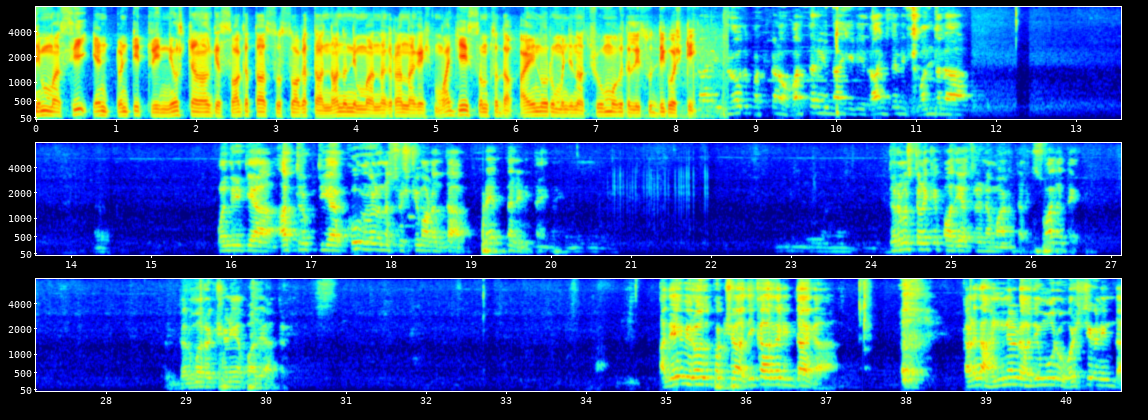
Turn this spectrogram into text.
ನಿಮ್ಮ C N twenty three news ಚಾನಲ್ಗೆ ಸ್ವಾಗತ, ಸುಸ್ವಾಗತ. ನಾನು ನಿಮ್ಮ ನಗರ ನಾಗೇಶ್. ಮಾಜಿ ಸಂಸದ ಐನೂರು ಮಂಜುನಾಥ್ ಶಿವಮೊಗ್ಗದಲ್ಲಿ ಸುದ್ದಿಗೋಷ್ಠಿ. ವಿರೋಧ ಪಕ್ಷಗಳ ವರ್ತನೆಯಿಂದಾಗಿ ಇಡೀ ರಾಜ್ಯದಲ್ಲಿ ಗೊಂದಲ. ಒಂದು ರೀತಿಯ ಅತೃಪ್ತಿಯ ಕೂಗುಗಳನ್ನು ಸೃಷ್ಟಿ ಮಾಡುವಂತ ಪ್ರಯತ್ನ ನಡೀತಾ ಇದೆ. ಧರ್ಮಸ್ಥಳಕ್ಕೆ ಪಾದಯಾತ್ರೆಯನ್ನ ಮಾಡುತ್ತಾರೆ. ಸ್ವಾಗತ ಇದೆ. ಧರ್ಮ ರಕ್ಷಣೆಯ ಪಾದಯಾತ್ರೆ ಅದೇ ವಿರೋಧ ಪಕ್ಷ ಅಧಿಕಾರದಲ್ಲಿದ್ದಾಗ ಕಳೆದ ಹನ್ನೆರಡು, ಹದಿಮೂರು ವರ್ಷಗಳಿಂದ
